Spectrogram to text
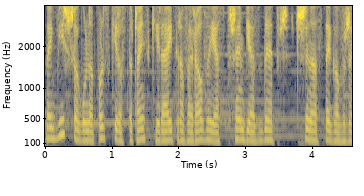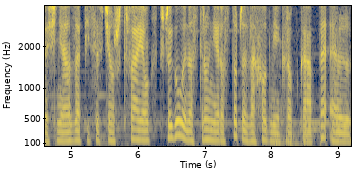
Najbliższy ogólnopolski roztoczański rajd rowerowy Jastrzębia Zdebsz 13 września. Zapisy wciąż trwają. Szczegóły na stronie roztoczezachodnie.pl.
